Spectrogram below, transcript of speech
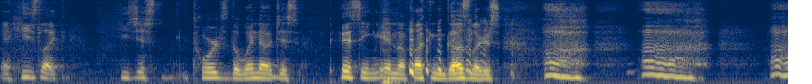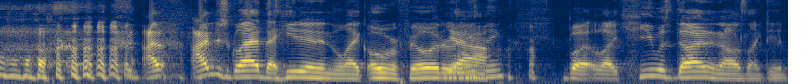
and he's like, he's just towards the window, just pissing in the fucking guzzlers. Ah, ah, ah. I I'm just glad that he didn't like overfill it or Yeah. anything. But like he was done, and I was like, dude.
